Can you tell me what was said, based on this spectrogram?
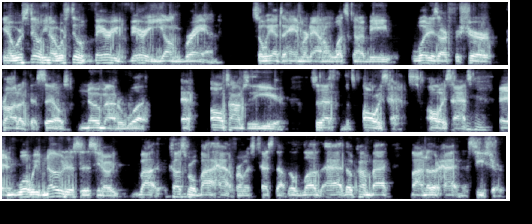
you know we're still you know we're still a very very young brand. So we have to hammer down on what's going to be what is our for sure product that sells no matter what at all times of the year. So that's that's always hats, always hats. Mhm. And what we've noticed is, you know, buy, a customer will buy a hat from us, test out, they'll love the hat, they'll come back, buy another hat and a t-shirt.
